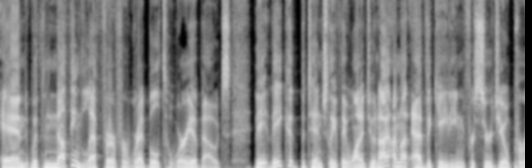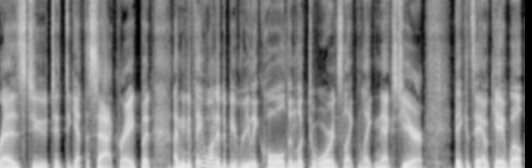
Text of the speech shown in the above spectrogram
And with nothing left for, for Red Bull to worry about, they, they could potentially, if they wanted to, and I, I'm not advocating for Sergio Perez to, to, to get the sack, right? But I mean, if they wanted to be really cold and look towards like, like next year, they could say, okay, well,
